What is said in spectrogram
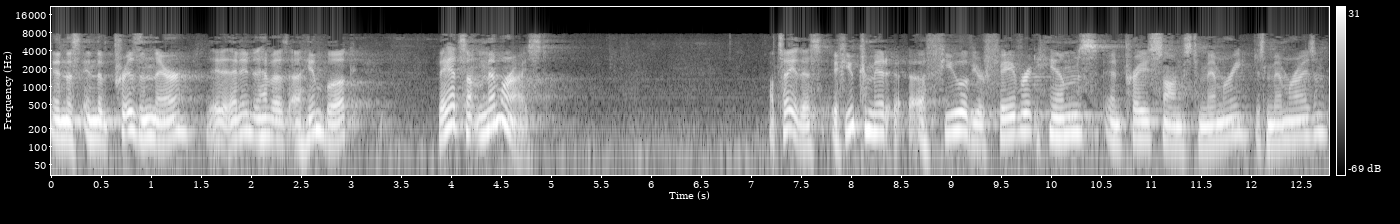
in the, in the prison there. They, didn't have a, a hymn book. They had something memorized. I'll tell you this if you commit a few of your favorite hymns and praise songs to memory, just memorize them,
